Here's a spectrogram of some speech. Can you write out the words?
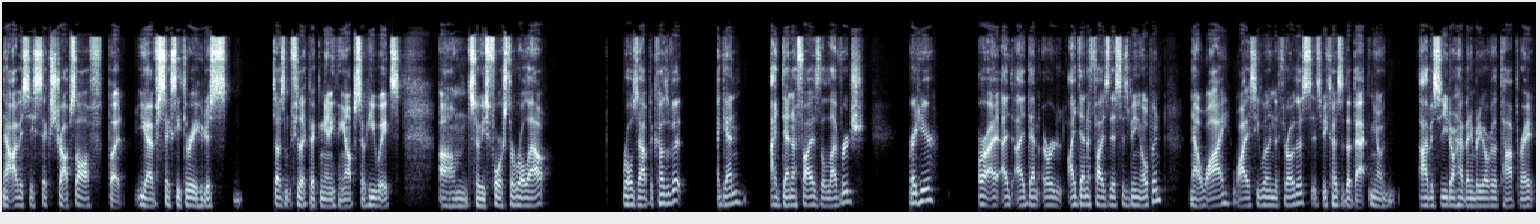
Now, obviously, six drops off, but you have 63 who just doesn't feel like picking anything up. So he waits. Um, so he's forced to roll out, rolls out because of it. Again, identifies the leverage right here, or I, I ident- or identifies this as being open. Now, why? Why is he willing to throw this? It's because of the back. You know, obviously, you don't have anybody over the top, right?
